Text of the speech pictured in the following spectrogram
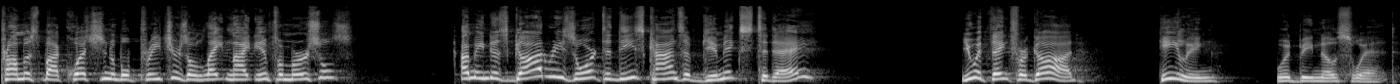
promised by questionable preachers on late night infomercials? I mean, does God resort to these kinds of gimmicks today? You would think for God, healing would be no sweat.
